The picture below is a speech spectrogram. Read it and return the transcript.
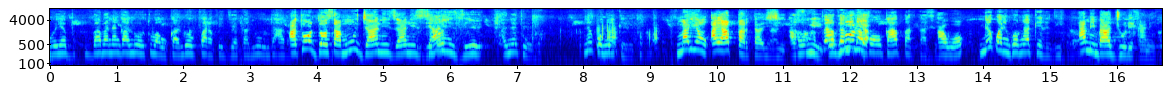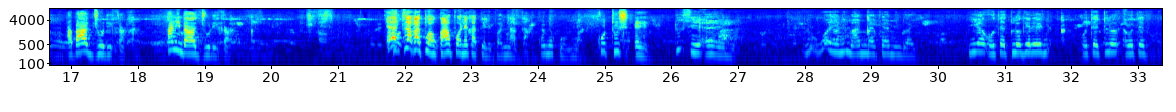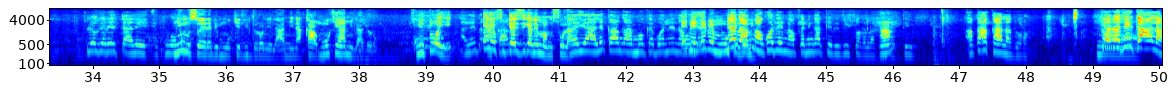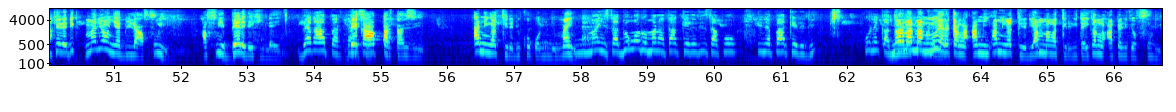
oye babananga ndotuba ukando farafejeka ndondara atodosa mu jani zani zani ze anetodwa nekonga kirerire maliyɛnw ah, ah, a y'a partage a fu ye o n'olu y'a k'a partage awɔ ne kɔni ko n ka crédit an min b'a jo de kan dɛ a b'a jo de kan an min b'a jo de kan e tɛ se ka tubabu kan fɔ ne ka telefɔni na sa ko ne k'o minɛ ko touche un touche un ko ye ni maa min bɛ fɛn min dɔn ye n'i ye o tɛ tulogere o tɛ tulo o tɛ tulogere taalen kungo kɔnɔ ni muso yɛrɛ bɛ mokɛli dɔrɔn de la amina ka mokɛya min la dɔrɔn nin t'o ye e bɛ futɛzi kɛ ne mamuso la ayi ale kan ka mɔkɛ bɔ ne na e bɛ e bɛ mun ne bɛ n mago de nɔfɛ ni n ka keredi sɔrɔla fɛnɛ tɛ yen a k'a k'a la dɔrɔn keredi k'a la keredi maliyɛnw ɲɛ b'i la a fu ye a fu ye bɛɛ de bɛ k'i la ye bɛɛ k'a partaze bɛɛ k'a partaze ami ka keredi ko kɔni nin man ɲi nin man ɲi sa don o don mana taa keredi sa ko i ne pas keredi ko ne ka normalement ninnu yɛrɛ kan ka ami ami ka keredi ami man ka keredi ta i kan ka appel kɛ fu de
